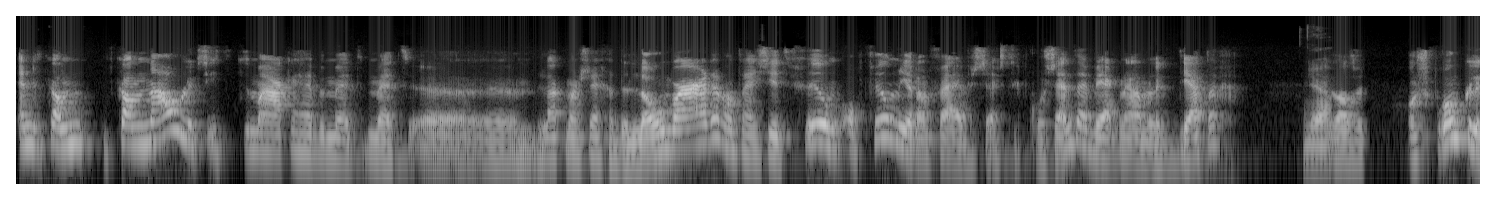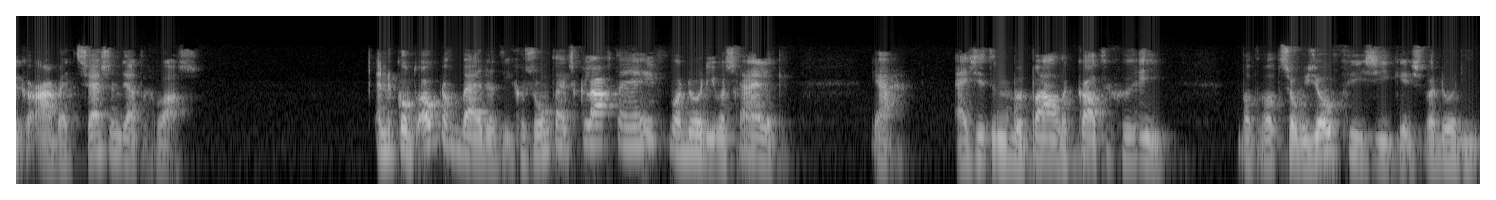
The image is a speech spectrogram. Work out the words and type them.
En het kan, het kan nauwelijks iets te maken hebben met, met eh, eh, laat ik maar zeggen, de loonwaarde. Want hij zit veel, op veel meer dan 65%. Hij werkt namelijk 30. ja, Terwijl zijn oorspronkelijke arbeid 36 was. En er komt ook nog bij dat hij gezondheidsklachten heeft. Waardoor hij waarschijnlijk, ja, hij zit in een bepaalde categorie. Wat, wat sowieso fysiek is. Waardoor hij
